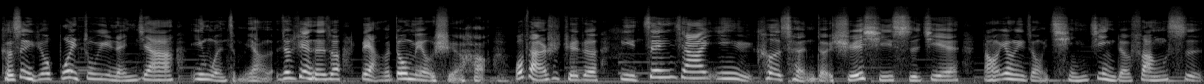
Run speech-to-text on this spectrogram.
可是你就不会注意人家英文怎么样了，就变成说两个都没有学好。我反而是觉得你你增加英语课程的学习时间，然后用一种情境的方式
